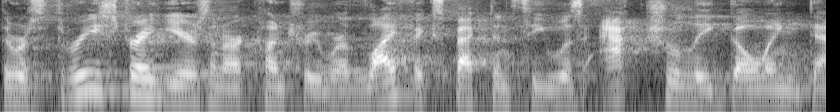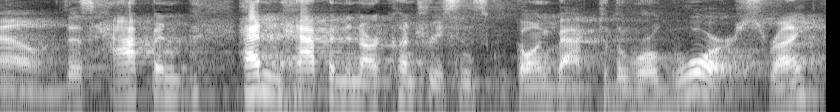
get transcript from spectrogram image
There was three straight years in our country where life expectancy was actually going down. This happened hadn't happened in our country since going back to the world wars, right?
